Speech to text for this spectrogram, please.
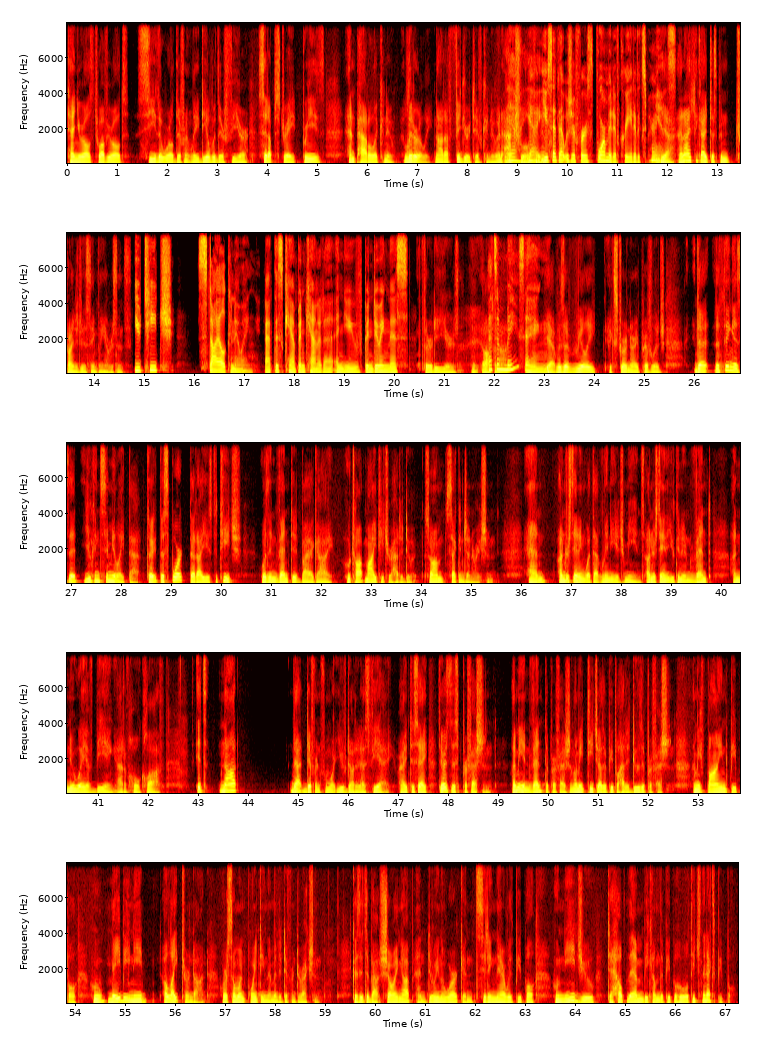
10 year olds, 12 year olds see the world differently, deal with their fear, sit up straight, breathe, and paddle a canoe. Literally, not a figurative canoe, an actual yeah, yeah. canoe. You said that was your first formative creative experience. Yeah, and I think I've just been trying to do the same thing ever since. You teach style canoeing at this camp in Canada, and you've been doing this 30 years. Eh, That's amazing. Yeah, it was a really extraordinary privilege. The the thing is that you can simulate that. The the sport that I used to teach was invented by a guy who taught my teacher how to do it. So I'm second generation. And understanding what that lineage means, understanding that you can invent a new way of being out of whole cloth. It's not that different from what you've done at SVA, right? To say there's this profession let me invent the profession. Let me teach other people how to do the profession. Let me find people who maybe need a light turned on or someone pointing them in a different direction. Because it's about showing up and doing the work and sitting there with people who need you to help them become the people who will teach the next people.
